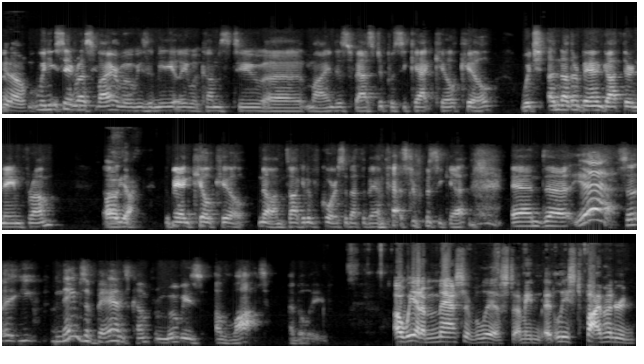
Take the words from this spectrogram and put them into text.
You know, When you say Russ Meyer movies, immediately what comes to uh, mind is Faster Pussycat Kill Kill, which another band got their name from. Oh, Uh, yeah. The band Kill Kill. No, I'm talking, of course, about the band Faster Pussycat. And uh, yeah, so uh, you, names of bands come from movies a lot, I believe. Oh, we had a massive list. I mean, at least 500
